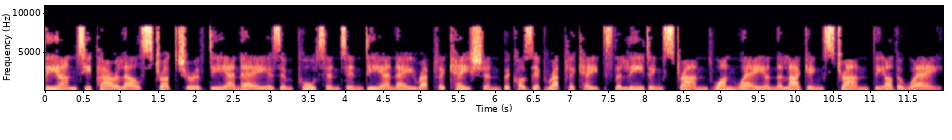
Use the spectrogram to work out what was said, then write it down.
The antiparallel structure of DNA is important in DNA replication because it replicates the leading strand one way and the lagging strand the other way.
